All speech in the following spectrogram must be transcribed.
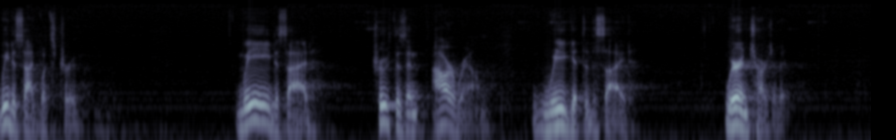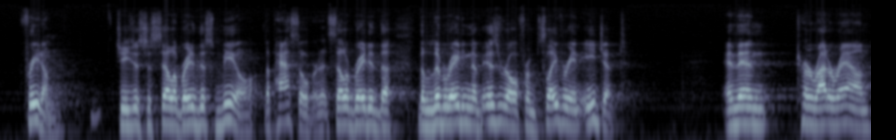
We decide what's true. We decide. Truth is in our realm. We get to decide. We're in charge of it. Freedom. Jesus just celebrated this meal, the Passover, that celebrated the, the liberating of Israel from slavery in Egypt. And then turn right around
